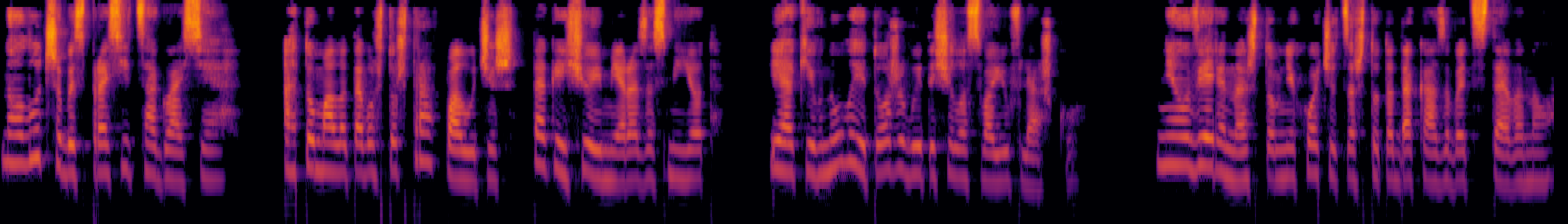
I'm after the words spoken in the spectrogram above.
Но лучше бы спросить согласия. А то мало того, что штраф получишь, так еще и мера засмеет. Я кивнула и тоже вытащила свою фляжку. Не уверена, что мне хочется что-то доказывать Стевану.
